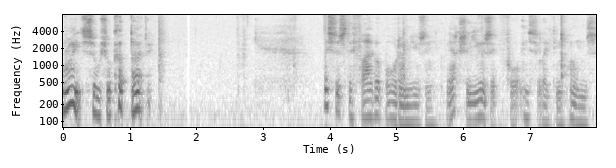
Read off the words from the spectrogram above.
Right, so we shall cut that. This is the fibre board I'm using. They actually use it for insulating homes.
